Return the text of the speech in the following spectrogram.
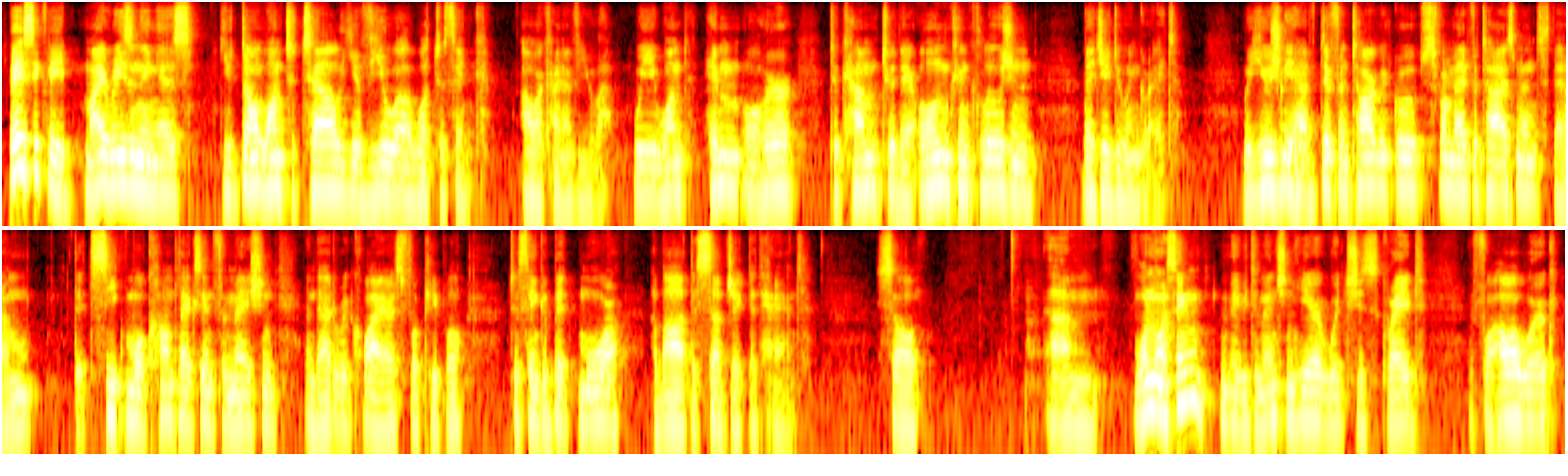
basically my reasoning is you don't want to tell your viewer what to think, our kind of viewer. We want him or her to come to their own conclusion that you're doing great. We usually have different target groups from advertisement that are that seek more complex information and that requires for people to think a bit more about the subject at hand. So um, one more thing maybe to mention here, which is great for our work.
